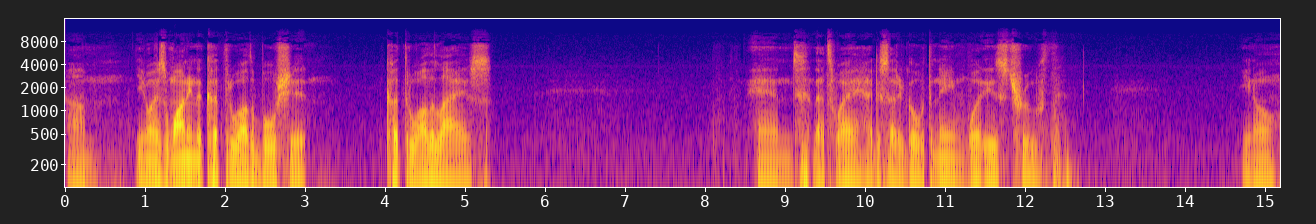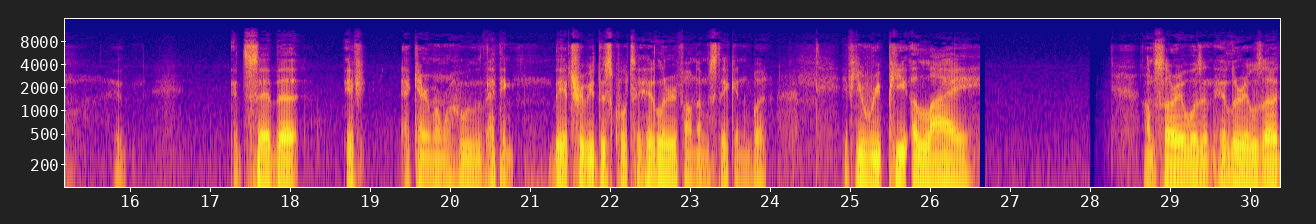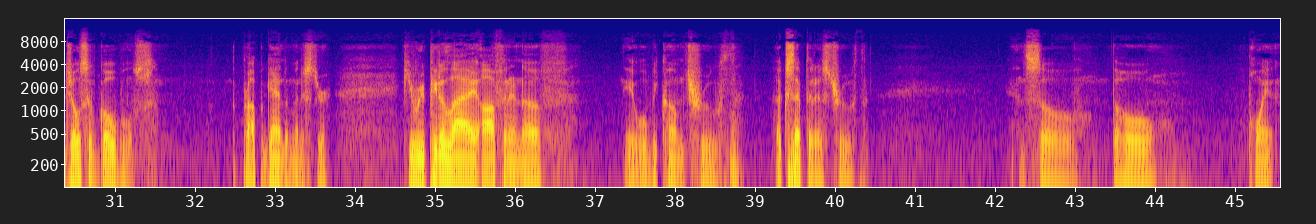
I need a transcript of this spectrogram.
Um, you know, as wanting to cut through all the bullshit, cut through all the lies. And that's why I decided to go with the name What is Truth? You know, it, it said that if I can't remember who, I think they attribute this quote to Hitler, if I'm not mistaken, but if you repeat a lie I'm sorry, it wasn't Hitler. It was uh, Joseph Goebbels, the propaganda minister. If you repeat a lie often enough, it will become truth, accepted as truth. And so, the whole point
